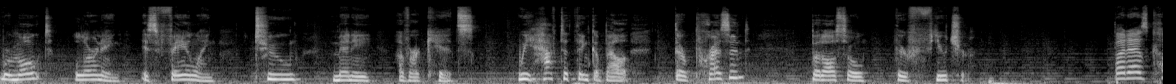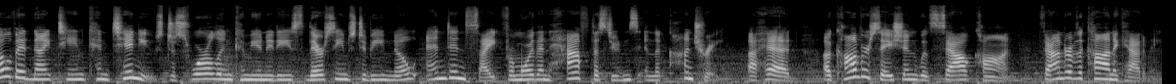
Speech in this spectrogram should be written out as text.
Remote learning is failing too many of our kids. We have to think about their present, but also their future. But as COVID 19 continues to swirl in communities, there seems to be no end in sight for more than half the students in the country. Ahead, a conversation with Sal Khan, founder of the Khan Academy,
